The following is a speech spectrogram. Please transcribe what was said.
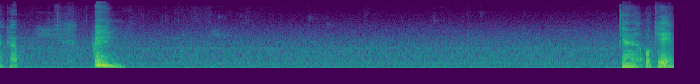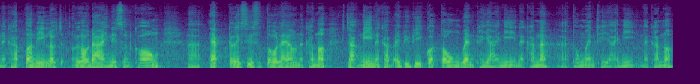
นะครับ อ่าโอเคนะครับ ตอนนี้เราเราได้ในส่วนของแอป Galaxy Store แล้วนะครับเนาะ จากนี้นะครับไอพี่ๆกดตรงแว่นขยายนี้นะครับนะตรงแว่นขยายนี้นะครับเนาะ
